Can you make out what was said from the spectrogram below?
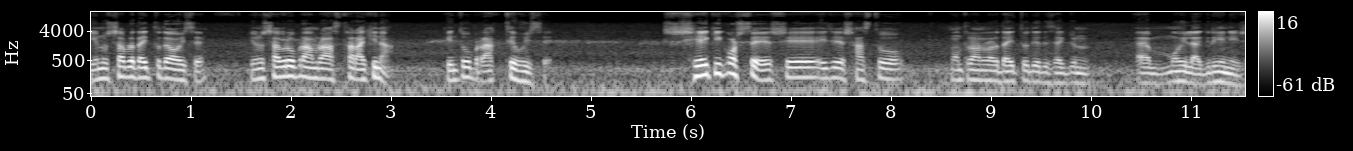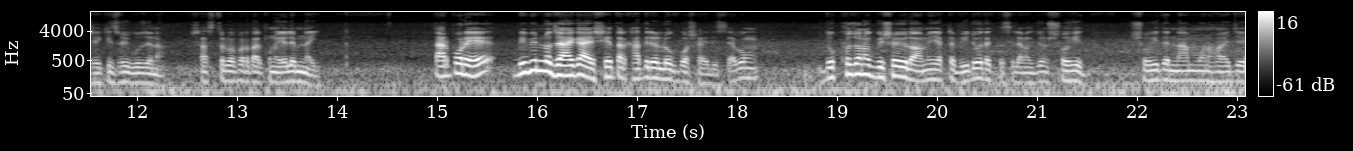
ইউনুস সাহেবের দায়িত্ব দেওয়া হয়েছে। ইউনুস সাহেবের উপরে আমরা আস্থা রাখি না, কিন্তু রাখতে হয়েছে। সে কি করছে? সে এই যে স্বাস্থ্য মন্ত্রণালয়ের দায়িত্ব দিয়ে দিয়েছে একজন মহিলা, গৃহিণী, সে কিছুই বুঝে না। স্বাস্থ্যের ব্যাপারে তার কোনো এলেম নাই। তারপরে বিভিন্ন জায়গায় সে তার খাতিরের লোক বসায় দিছে এবং দুঃখজনক বিষয় হলো, আমি একটা ভিডিও দেখতেছিলাম, একজন শহীদ। শহীদের নাম মনে হয় যে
